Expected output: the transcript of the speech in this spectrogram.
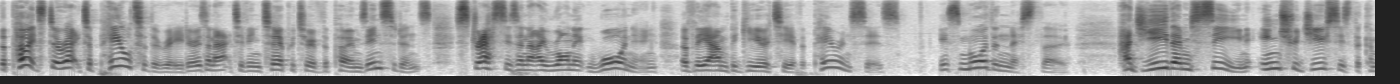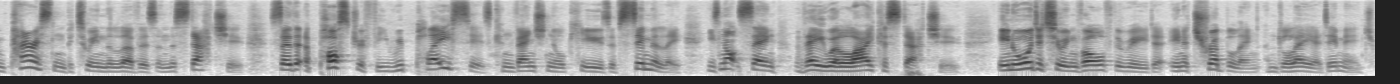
the poet's direct appeal to the reader as an active interpreter of the poem's incidents stresses an ironic warning of the ambiguity of appearances. It's more than this, though. Had ye them seen introduces the comparison between the lovers and the statue, so that apostrophe replaces conventional cues of simile. He's not saying they were like a statue, in order to involve the reader in a troubling and layered image.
